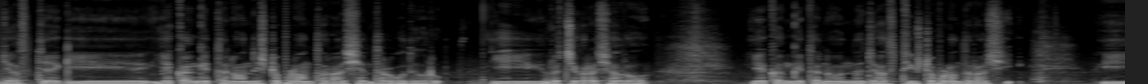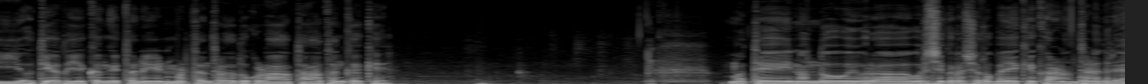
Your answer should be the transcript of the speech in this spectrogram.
ಜಾಸ್ತಿಯಾಗಿ ಏಕಾಂಗಿತನವನ್ನು ಇಷ್ಟಪಡುವಂಥ ರಾಶಿ ಅಂತ ಹೇಳ್ಬೋದು ಇವರು. ಈ ವೃಶ್ಚಿಕ ರಾಶಿಯವರು ಏಕಾಂಗಿತನವನ್ನು ಜಾಸ್ತಿ ಇಷ್ಟಪಡುವಂಥ ರಾಶಿ. ಈ ಅತಿಯಾದ ಏಕಾಂಗಿತನ ಏನು ಮಾಡ್ತಾರೆ ಅಂತ ಹೇಳೋದು ಕೂಡ ಆತ ಆತಂಕಕ್ಕೆ ಮತ್ತು ಇನ್ನೊಂದು ಇವರ ವೃಶ್ಚಿಕ ರಾಶಿಯವರ ಭಯಕ್ಕೆ ಕಾರಣ ಅಂತ ಹೇಳಿದ್ರೆ,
